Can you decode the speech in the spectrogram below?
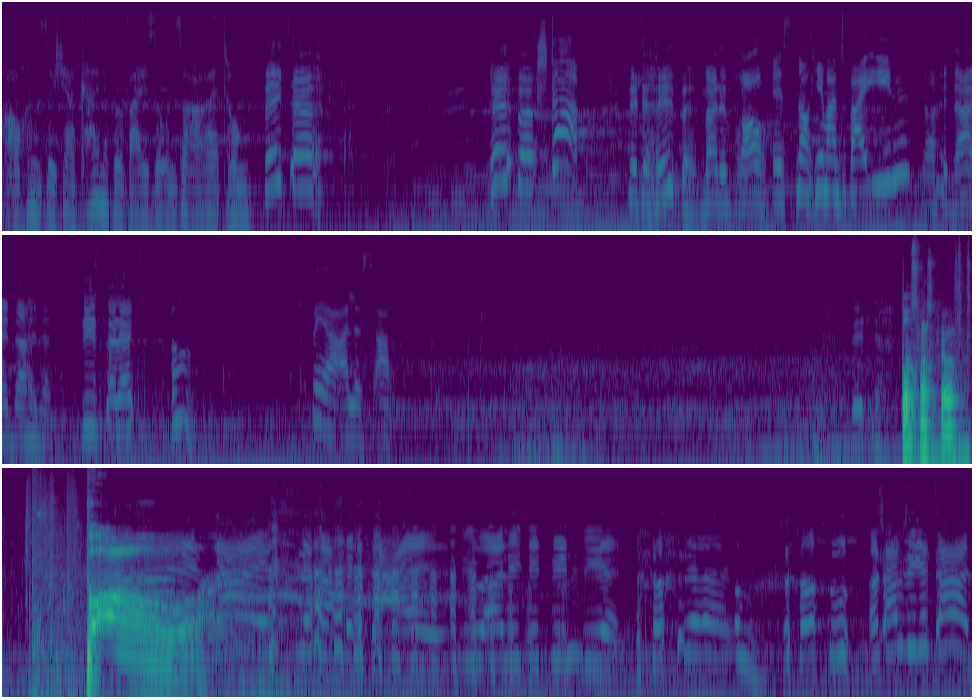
brauchen sicher keine Beweise unserer Rettung. Bitte! Hilfe! Stopp! Bitte Hilfe, meine Frau! Ist noch jemand bei Ihnen? Nein, nein, nein, sie ist verletzt. Oh. Sperr alles ab. Bitte. Großmoskau. Was haben Sie getan?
